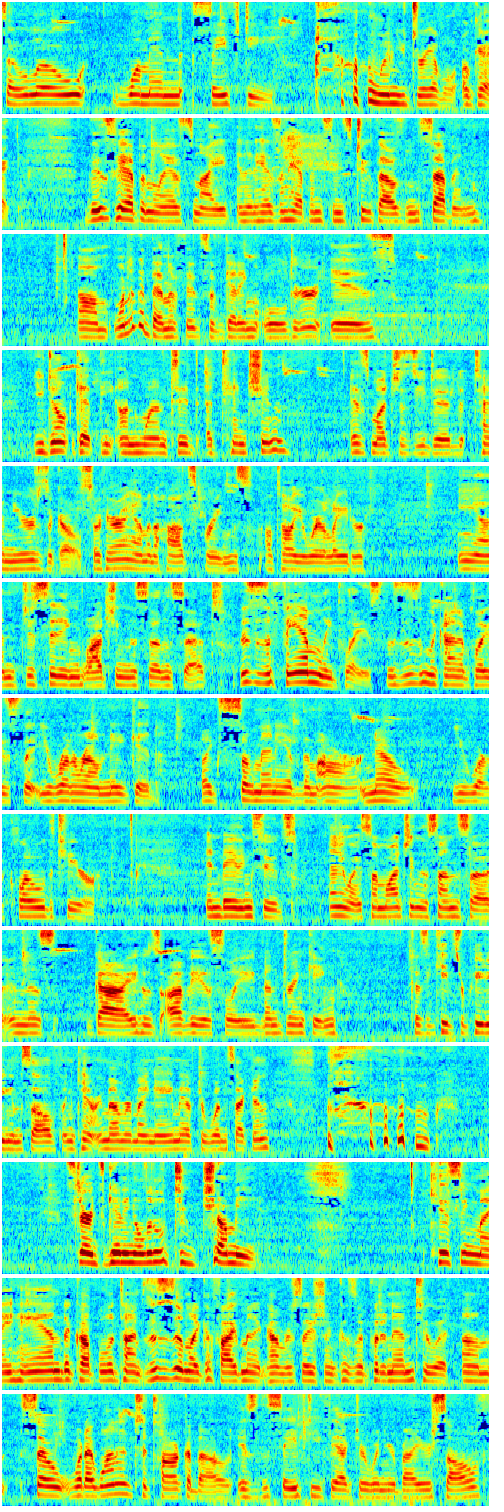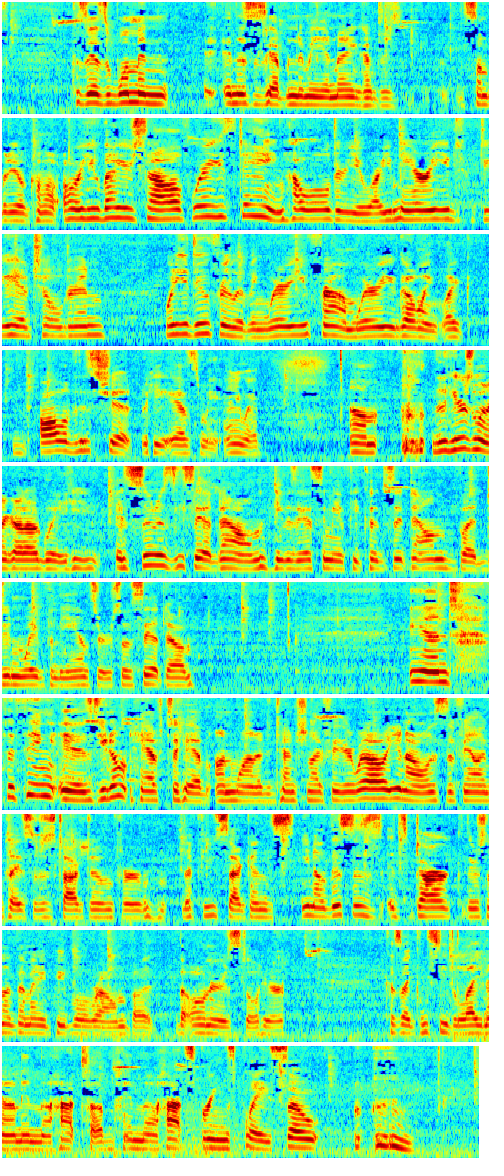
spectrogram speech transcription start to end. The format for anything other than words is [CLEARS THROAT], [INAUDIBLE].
solo woman safety [LAUGHS] when you travel. Okay, this happened last night and it hasn't happened since 2007. Um, one of the benefits of getting older is you don't get the unwanted attention as much as you did 10 years ago. So here I am in a hot springs. I'll tell you where later and just sitting watching the sunset. This is a family place. This isn't the kind of place that you run around naked like so many of them are. No, you are clothed here in bathing suits. Anyway, so I'm watching the sunset and this guy who's obviously been drinking because he keeps repeating himself and can't remember my name after one second. [LAUGHS] Starts getting a little too chummy kissing my hand a couple of times. This is in like a five minute conversation because I put an end to it. Um, so what I wanted to talk about is the safety factor when you're by yourself. Because as a woman, and this has happened to me in many countries, somebody will come up, oh, are you by yourself? Where are you staying? How old are you? Are you married? Do you have children? What do you do for a living? Where are you from? Where are you going? Like all of this shit he asked me. Anyway, um, [CLEARS THROAT] here's when I got ugly. He, as soon as he sat down, he was asking me if he could sit down, but didn't wait for the answer. So sat down. And the thing is, you don't have to have unwanted attention. I figured, well, you know, this is a family place. I'll just talk to him for a few seconds. You know, this is, it's dark. There's not that many people around, but the owner is still here because I can see the light on in the hot tub in the hot springs place. So [CLEARS THROAT]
